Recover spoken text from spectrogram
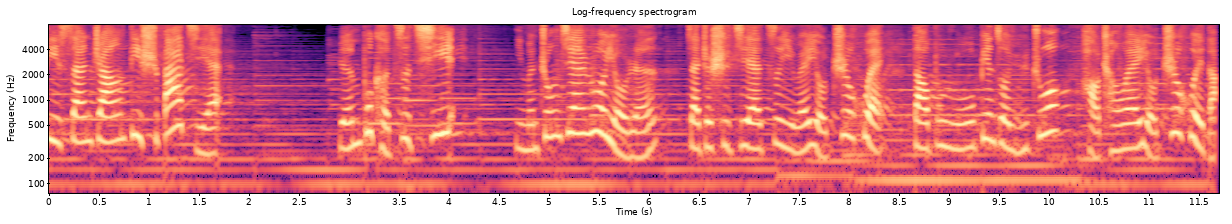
第三章第十八节：人不可自欺。你们中间若有人在这世界自以为有智慧，倒不如变作愚拙，好成为有智慧的。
